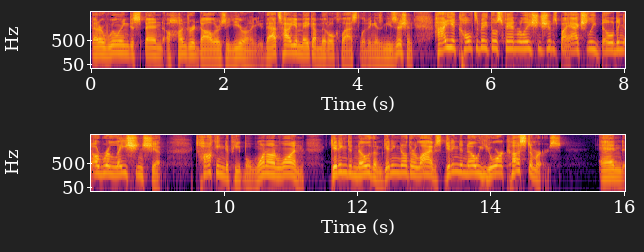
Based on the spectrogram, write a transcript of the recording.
that are willing to spend $100 a year on you. That's how you make a middle class living as a musician. How do you cultivate those fan relationships? By actually building a relationship, talking to people one on one, getting to know them, getting to know their lives, getting to know your customers. And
